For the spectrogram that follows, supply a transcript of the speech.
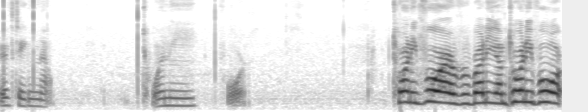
Fifteen, no, twenty-four. Twenty-four, everybody. I'm twenty-four.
